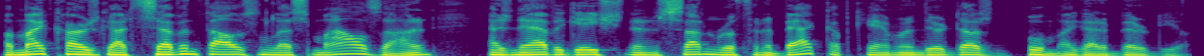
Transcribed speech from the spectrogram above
But my car's got 7,000 less miles on it, has navigation and a sunroof and a backup camera, and there doesn't. Boom, I got a better deal.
